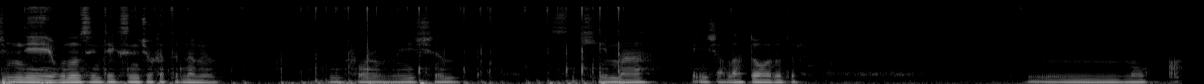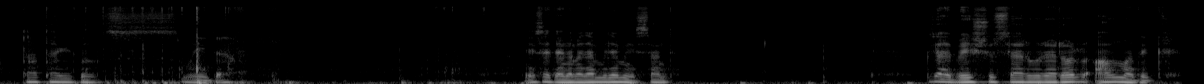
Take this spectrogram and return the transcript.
Şimdi bunun sinteksini çok hatırlamıyorum. Information schema İnşallah doğrudur. Neyse denemeden bilemeyiz sen. Güzel 500 server error almadık.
